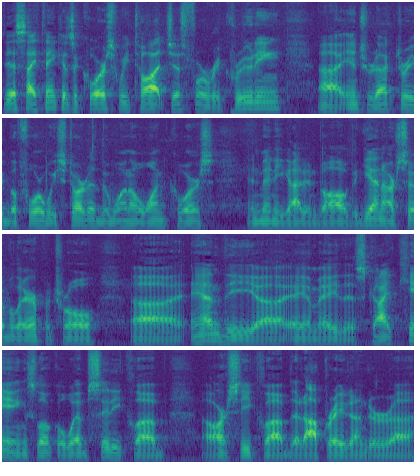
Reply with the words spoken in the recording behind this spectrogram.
This, I think, is a course we taught just for recruiting, introductory before we started the 101 course, and many got involved. Again, our Civil Air Patrol uh, and the uh, AMA, the Sky Kings local Webb City Club, uh, RC Club, that operate under uh,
